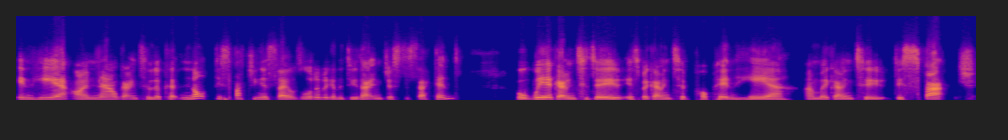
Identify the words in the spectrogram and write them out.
in here, I'm now going to look at not dispatching a sales order. We're going to do that in just a second. What we're going to do is we're going to pop in here and we're going to dispatch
